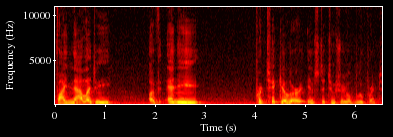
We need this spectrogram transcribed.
finality of any particular institutional blueprint.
